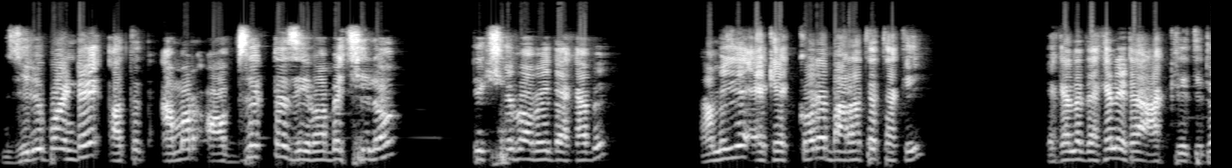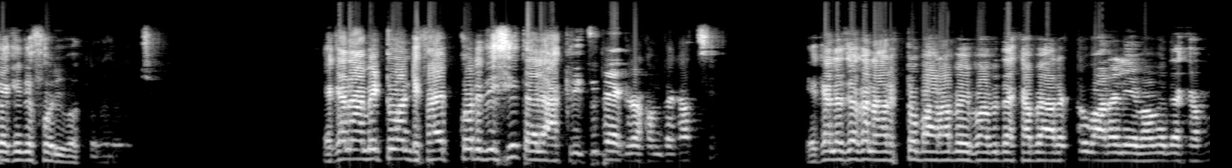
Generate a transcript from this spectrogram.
জিরো পয়েন্টে অর্থাৎ আমার অবজেক্টটা যেভাবে ছিল, ঠিক সেভাবে দেখাবে। আমি যে এক এক করে বাড়াতে থাকি এখানে দেখেন এটা আকৃতিটা কিন্তু পরিবর্তন হয়ে যাচ্ছে। এখানে আমি টোয়েন্টি ফাইভ করে দিছি, তাহলে আকৃতিটা একরকম দেখাচ্ছে। এখানে যখন আরেকটু বাড়াবে, এভাবে দেখাবে, আরেকটু বাড়ালে এভাবে দেখাবে।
